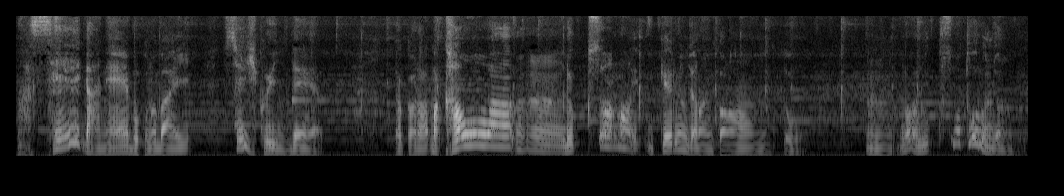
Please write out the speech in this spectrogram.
まあ背がね、僕の場合、背低いんで、だから、まあ顔は、うん、ルックスはまあいけるんじゃないかなと。うん、まあルックスは通るんじゃないか。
